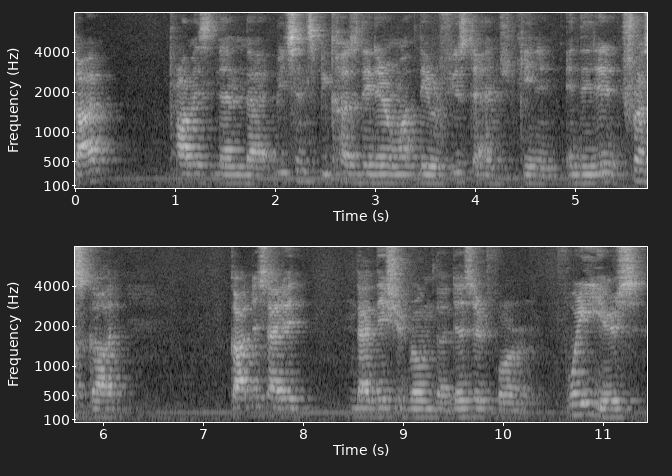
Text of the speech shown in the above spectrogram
God promised them that since because they didn't want they refused to enter Canaan and they didn't trust God, God decided that they should roam the desert for 40 years.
